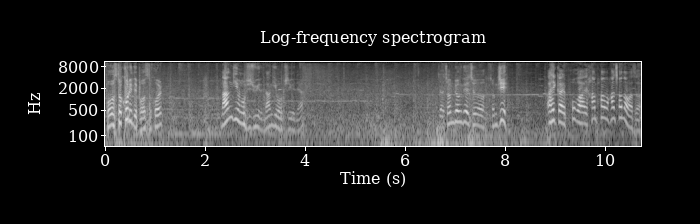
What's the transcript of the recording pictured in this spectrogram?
버스터 콜인데 버스터 콜? 남김없이 죽이네 남김없이 그냥. 자 전병대 저 정지 아이까의 포가 한참 한참 남았어.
